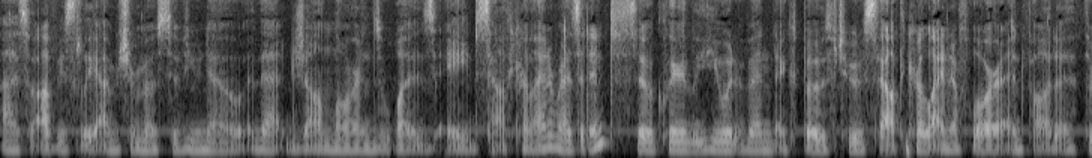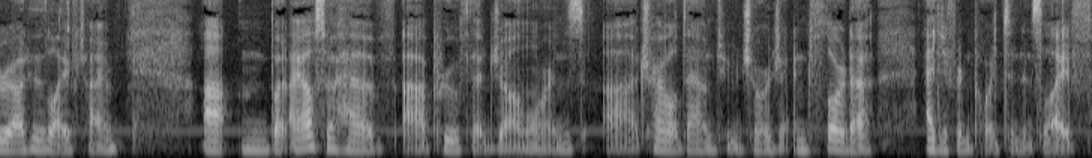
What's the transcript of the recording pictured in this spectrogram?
Uh, so obviously, I'm sure most of you know that John Laurens was a South Carolina resident. So clearly, he would have been exposed to South Carolina flora and fauna throughout his lifetime. Um, but I also have uh, proof that John Laurens uh, traveled down to Georgia and Florida at different points in his life,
